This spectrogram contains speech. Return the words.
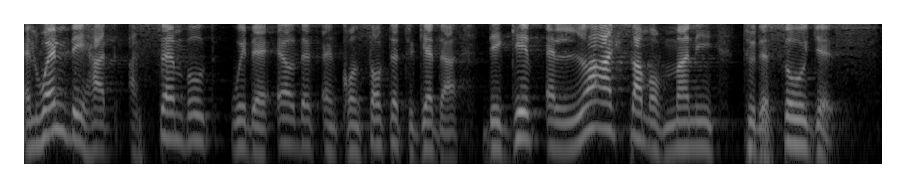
And when they had assembled with their elders and consulted together, they gave a large sum of money to the soldiers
